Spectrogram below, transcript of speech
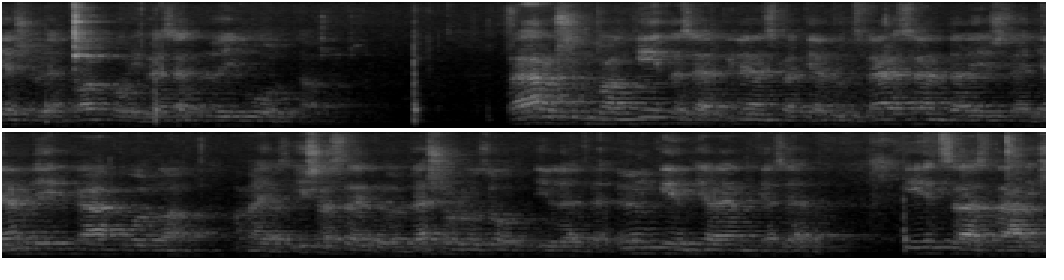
Egyesület akkori vezetői voltak. Városunkban 2009-ben került felszentelésre egy emlékkápolna, amely az Isaszegről besorozott, illetve önként jelentkezett 200-nál is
